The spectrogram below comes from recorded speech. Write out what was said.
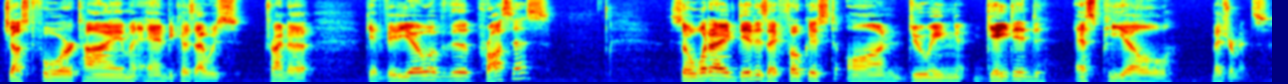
just for time and because I was trying to get video of the process. So what I did is I focused on doing gated SPL measurements.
